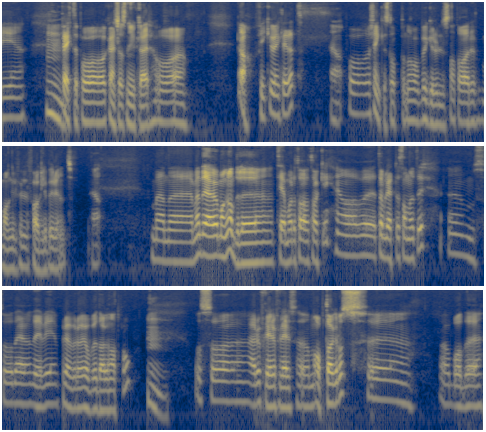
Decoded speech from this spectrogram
vi Mm. pekte på Keinsers nye klær, og ja, fikk jo egentlig rett Ja. på skjenkestoppen og begrunnelsen at det var mangelfull faglig begrunnet. Ja. Men, eh, men det er jo mange andre temaer å ta tak i av etablerte sannheter. Um, Så det er jo det vi prøver å jobbe dag og natt på. Mm. Og så er det jo flere og flere som oppdager oss, eh, av både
